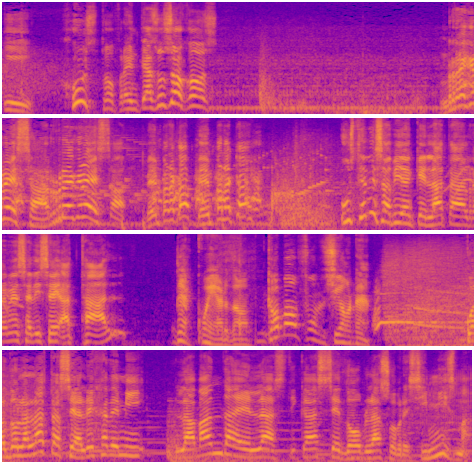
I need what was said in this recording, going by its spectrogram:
Y justo frente a sus ojos... ¡Regresa! ¡Regresa! ¡Ven para acá! ¡Ven para acá! ¿Ustedes sabían que lata al revés se dice atal? De acuerdo. ¿Cómo funciona? Cuando la lata se aleja de mí, la banda elástica se dobla sobre sí misma.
